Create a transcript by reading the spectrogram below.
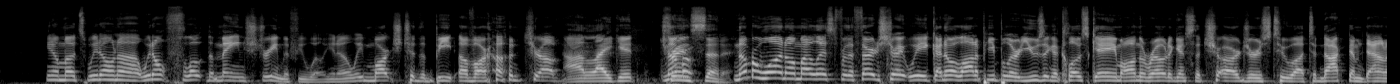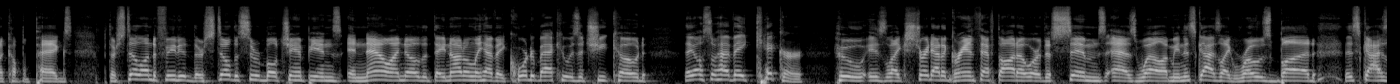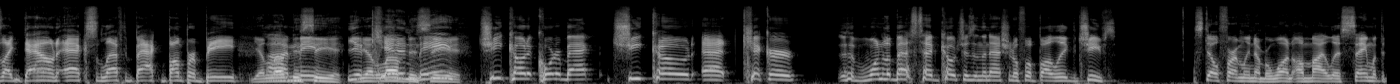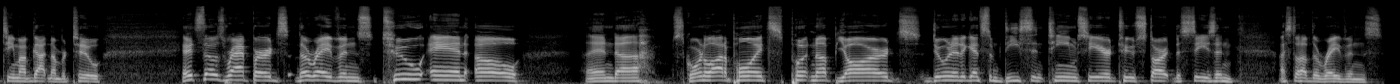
you know, Moats, we don't uh we don't float the mainstream, if you will. You know, we march to the beat of our own drum. I like it. Number- Trendsetter. Number one on my list for the third straight week. I know a lot of people are using a close game on the road against the Chargers to uh, to knock them down a couple pegs, but they're still undefeated. They're still the Super Bowl champions, and now I know that they not only have a quarterback who is a cheat code, they also have a kicker who is like straight out of Grand Theft Auto or The Sims as well. I mean, this guy's like Rosebud. This guy's like down X, left back bumper B. You love I to mean, see it. You You kidding love to me? see it. Cheat code at quarterback, cheat code at kicker. Uh, One of the best head coaches in the National Football League, the Chiefs. Still firmly number one on my list. Same with the team I've got number two. It's those Ratbirds, the Ravens, 2 and 0 and uh, scoring a lot of points, putting up yards, doing it against some decent teams here to start the season. I still have the Ravens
